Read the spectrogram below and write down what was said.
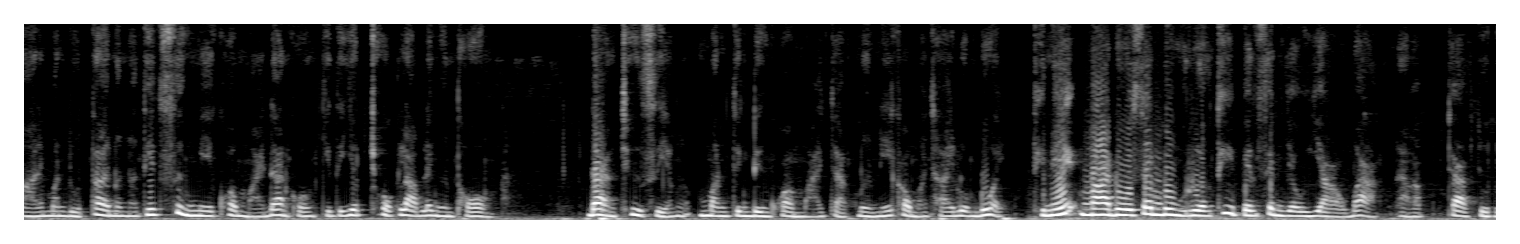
มาเนี่ยมันอยู่ใต้เนินอาทิตย์ซึ่งมีความหมายด้านของกิตยศโชคลาภและเงินทอง ด้านชื่อเสียงมันจึงดึงความหมายจากเนินนี้เข้ามาใช้ร่วมด้วย ทีนี้มาดูเส้นรุ่งเรืองที่เป็นเส้นยาวๆบ้างนะครับ จากจุด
